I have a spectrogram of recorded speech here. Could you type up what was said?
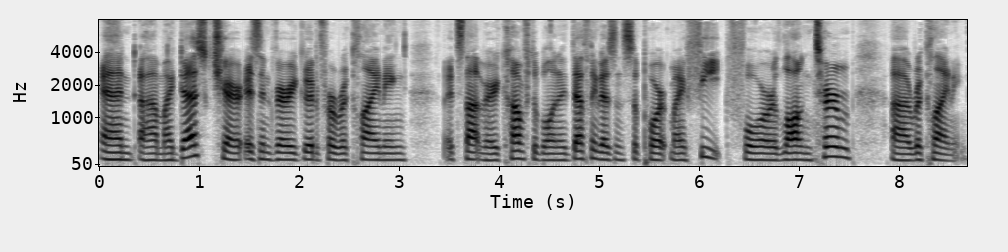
And uh, my desk chair isn't very good for reclining. It's not very comfortable, and it definitely doesn't support my feet for long term uh, reclining.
